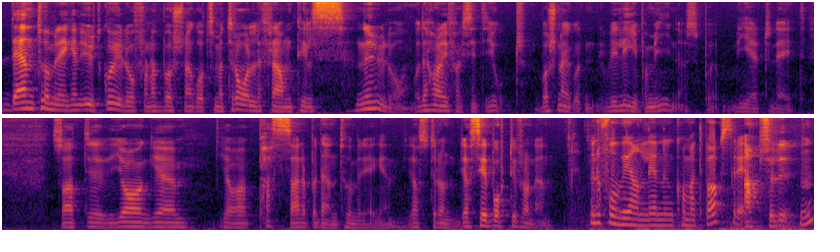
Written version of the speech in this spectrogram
den tumregeln utgår ju då från att börsen har gått som ett troll fram tills nu då. Och det har den ju faktiskt inte gjort. Börsen har ju gått, vi ligger på minus på year to date. Så att eh, jag, eh, jag passar på den tumregeln. Jag, strunt, jag ser bort ifrån den. Men då får vi anledning att komma tillbaka till det. Absolut. Mm,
